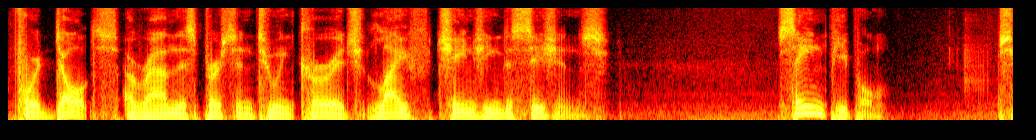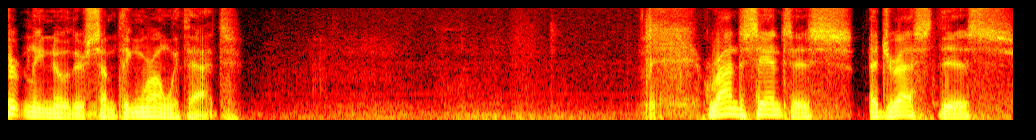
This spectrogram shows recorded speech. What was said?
for adults around this person to encourage life changing decisions. Sane people certainly know there's something wrong with that. Ron DeSantis addressed this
